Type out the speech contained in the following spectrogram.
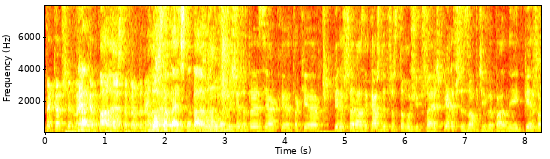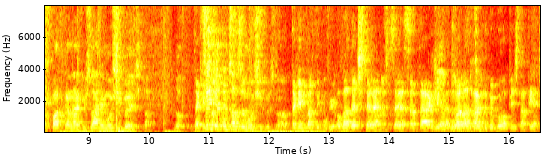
taka przerwa Tak, jaka była, ale- to jest naprawdę najlepsza. Dostateczna, tak. Ale umówmy się, że to jest jak e, takie pierwsze razy. Każdy przez to musi przejść. Pierwszy ząb ci wypadnie i pierwsza wpadka na jakimś lanie musi być. No, No, tak jak przyjdzie Bar- ten czas, że musi być. no, No. tak jak Bartek mówił, obadać teren w CS-a, tak, Jak a 2 na 2, najbardziej. gdyby było 5 na 5,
